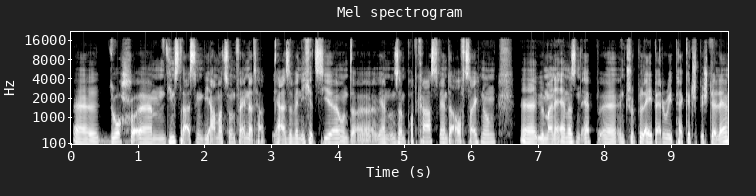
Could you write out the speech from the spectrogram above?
äh, durch ähm, Dienstleistungen wie Amazon verändert hat. Ja, also wenn ich jetzt hier unter, während unserem Podcast, während der Aufzeichnung äh, über meine Amazon-App äh, ein AAA Battery Package bestelle,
